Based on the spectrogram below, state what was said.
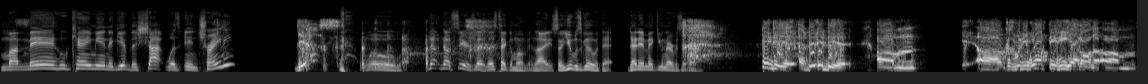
my man who came in to give the shot was in training. Yes. Whoa, no, no, serious. Let, let's take a moment. Like, so you was good with that? That didn't make you nervous at all? It did. uh, It did. Um, uh because when he walked in, he had on a um.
